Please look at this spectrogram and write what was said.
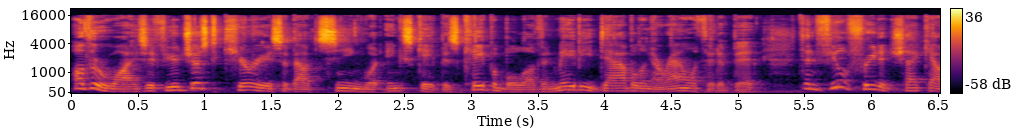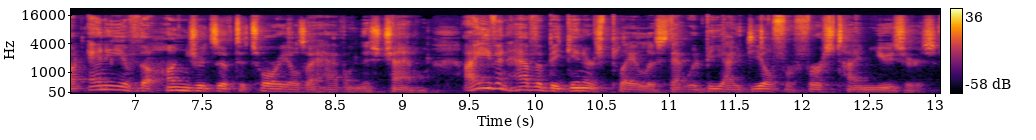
Otherwise, if you're just curious about seeing what Inkscape is capable of and maybe dabbling around with it a bit, then feel free to check out any of the hundreds of tutorials I have on this channel. I even have a beginner's playlist that would be ideal for first-time users.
